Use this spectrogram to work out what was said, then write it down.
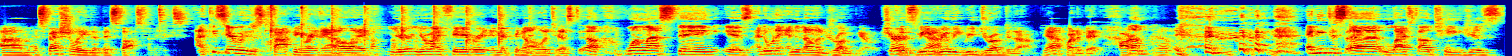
um, especially the bisphosphonates. I can see everyone just clapping right now. Like you're you're my favorite endocrinologist. Uh, one last thing is I don't want to end it on a drug note Sure, because we yeah. really we drugged it up Yeah. quite a bit. Hard, Um, yeah. any just uh, lifestyle changes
